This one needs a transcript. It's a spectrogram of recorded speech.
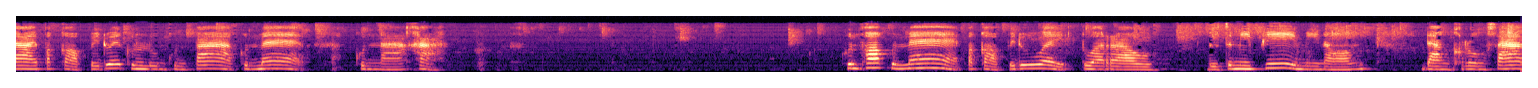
ยายประกอบไปด้วยคุณลุงคุณป้า คุณแม่ คุณน้าค่ะ คุณพ่อคุณแม่ประกอบไปด้วยตัวเรา หรือจะมีพี่มีน้องดังโครงสร้าง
